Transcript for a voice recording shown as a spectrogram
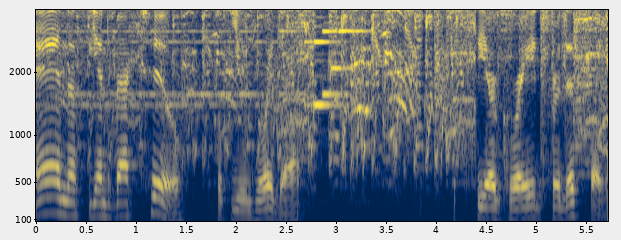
And that's the end of Act 2. Hope you enjoyed that. Let's see our grade for this level.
